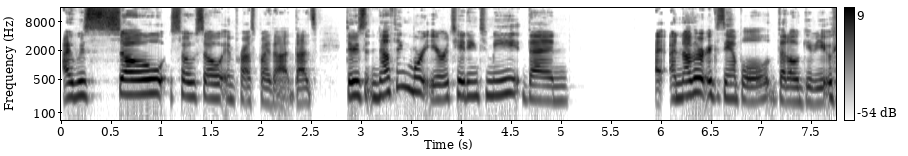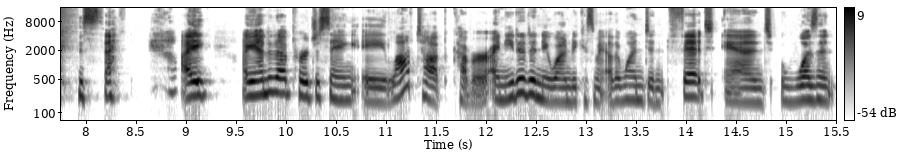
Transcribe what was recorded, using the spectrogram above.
I was so, so, so impressed by that. That's there's nothing more irritating to me than another example that I'll give you is that I I ended up purchasing a laptop cover. I needed a new one because my other one didn't fit and wasn't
